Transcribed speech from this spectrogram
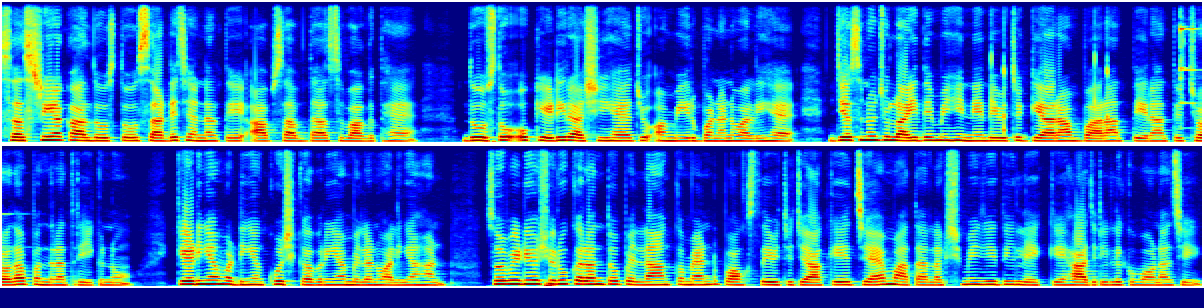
ਸਤਿ ਸ਼੍ਰੀ ਅਕਾਲ ਦੋਸਤੋ, ਸਾਡੇ ਚੈਨਲ ਤੇ ਆਪ ਸਭ ਦਾ ਸਵਾਗਤ ਹੈ। ਦੋਸਤੋ, ਉਹ ਕਿਹੜੀ ਰਾਸ਼ੀ ਹੈ ਜੋ ਅਮੀਰ ਬਣਨ ਵਾਲੀ ਹੈ? ਜਿਸ ਨੂੰ ਜੁਲਾਈ ਦੇ ਮਹੀਨੇ ਦੇ ਵਿੱਚ 11 12 13 ਤੇ 14 15 ਤਰੀਕ ਨੂੰ ਕਿਹੜੀਆਂ ਵੱਡੀਆਂ ਖੁਸ਼ਖਬਰੀਆਂ ਮਿਲਣ ਵਾਲੀਆਂ ਹਨ? ਸੋ ਵੀਡੀਓ ਸ਼ੁਰੂ ਕਰਨ ਤੋਂ ਪਹਿਲਾਂ ਕਮੈਂਟ ਬਾਕਸ ਦੇ ਵਿੱਚ ਜਾ ਕੇ ਜੈ ਮਾਤਾ ਲక్ష్ਮੀ ਜੀ ਦੀ ਲਿਖ ਕੇ ਹਾਜ਼ਰੀ ਲਿਖਵਾਉਣਾ ਜੀ।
